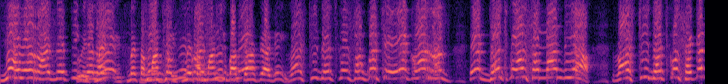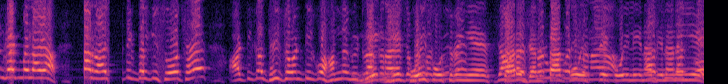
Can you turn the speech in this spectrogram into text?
यह वो राजनीतिक तो दल है। इसमें सम्मान- इसमें सम्मान की बात कहाँ से आ गई? राष्ट्रीय ध्वज को समकक्ष एक और एक ध्वज को और सम्मान दिया। राष्ट्रीय ध्वज को सेकंड गेट में लाया। राजनीतिक दल की सोच है। आर्टिकल 370 को हमने विड्रॉ कराया ये कोई सोच नहीं है। सर, जनता को इससे कोई लेना देना नहीं है।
